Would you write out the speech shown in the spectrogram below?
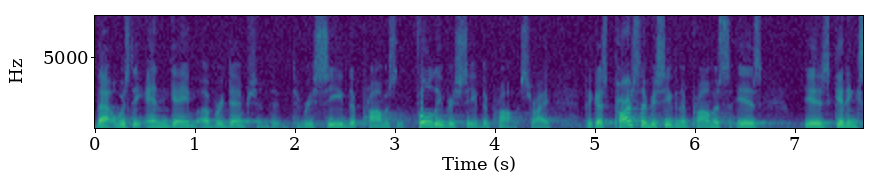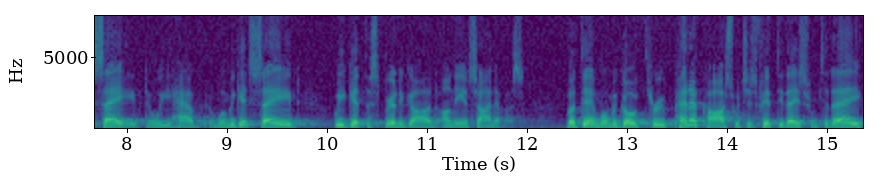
That was the end game of redemption, to, to receive the promise, fully receive the promise, right? Because partially receiving the promise is, is getting saved. And we have, when we get saved, we get the Spirit of God on the inside of us. But then when we go through Pentecost, which is 50 days from today,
